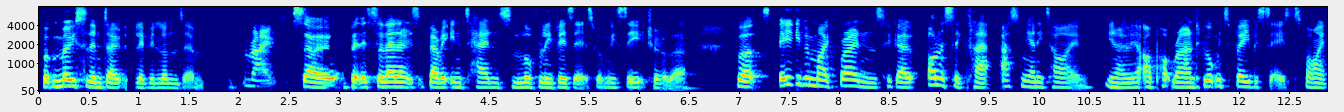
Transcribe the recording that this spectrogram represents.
But most of them don't live in London. Right. So, but so then it's very intense, lovely visits when we see each other. But even my friends who go, honestly, Claire, ask me anytime. You know, I'll pop round. If you want me to babysit, it's fine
